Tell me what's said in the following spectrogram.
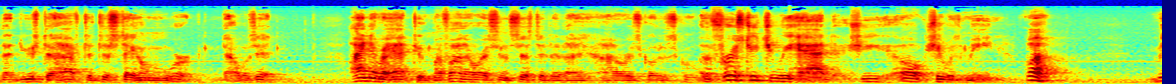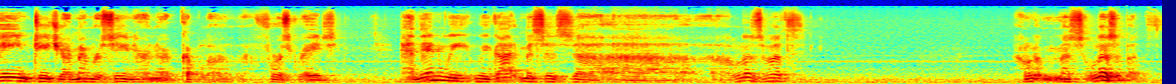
that used to have to just stay home and work. That was it. I never had to. My father always insisted that I, I always go to school. The first teacher we had, she, oh, she was mean. Well, mean teacher. I remember seeing her in a couple of first grades. And then we, we got Mrs. Uh, uh, Elizabeth, Miss Elizabeth.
